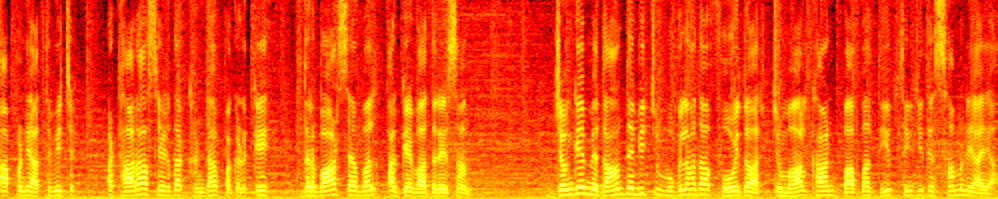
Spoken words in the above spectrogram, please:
ਆਪਣੇ ਹੱਥ ਵਿੱਚ 18 ਸਿਰ ਦਾ ਖੰਡਾ ਪਕੜ ਕੇ ਦਰਬਾਰ ਸਾਹਿਬ ਵੱਲ ਅੱਗੇ ਵਧ ਰਹੇ ਸਨ। ਜੰਗੇ ਮੈਦਾਨ ਦੇ ਵਿੱਚ ਮੁਗਲਾਂ ਦਾ ਫੌਜਦਾਰ ਜਮਾਲ ਖਾਨ ਬਾਬਾ ਦੀਪ ਸਿੰਘ ਜੀ ਦੇ ਸਾਹਮਣੇ ਆਇਆ।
